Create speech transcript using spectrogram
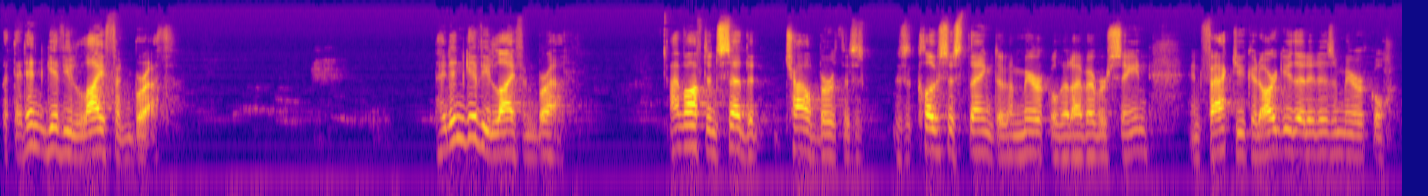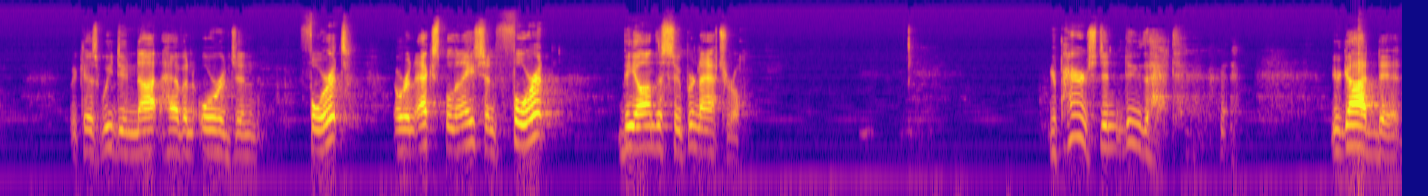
but they didn't give you life and breath. They didn't give you life and breath. I've often said that childbirth is, is the closest thing to a miracle that I've ever seen. In fact, you could argue that it is a miracle because we do not have an origin for it or an explanation for it beyond the supernatural. Your parents didn't do that. Your God did.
